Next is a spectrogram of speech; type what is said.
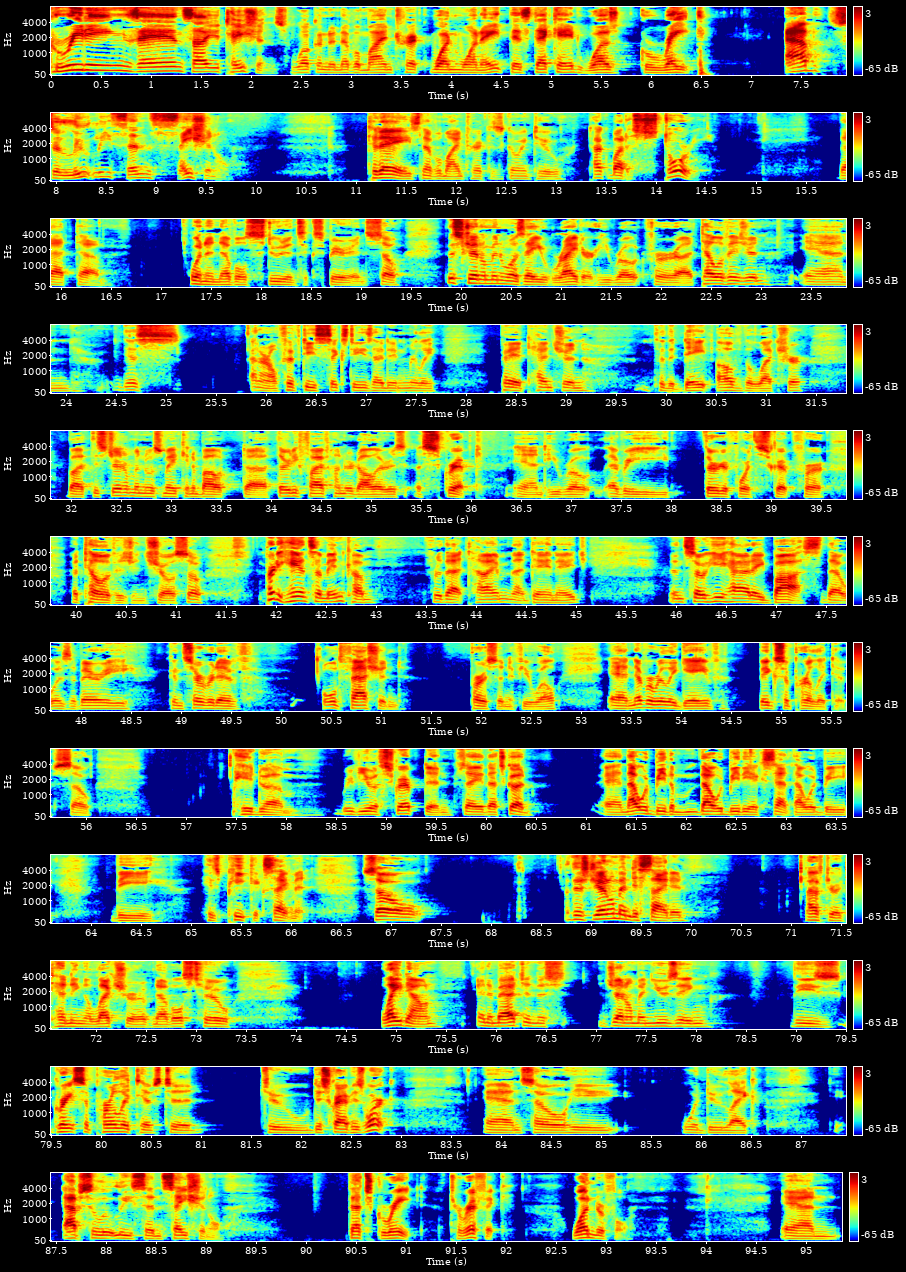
Greetings and salutations. Welcome to Neville Mind Trick 118. This decade was great. Absolutely sensational. Today's Neville Mind Trick is going to talk about a story that um, one of Neville's students experienced. So, this gentleman was a writer. He wrote for uh, television, and this, I don't know, 50s, 60s, I didn't really pay attention to the date of the lecture, but this gentleman was making about uh, $3,500 a script, and he wrote every third or fourth script for a television show. So, pretty handsome income for that time, that day and age. And so he had a boss that was a very conservative, old fashioned person, if you will, and never really gave big superlatives. So he'd um, review a script and say that's good, and that would be the that would be the extent. That would be the his peak excitement. So this gentleman decided after attending a lecture of Neville's to lay down and imagine this gentleman using these great superlatives to to describe his work. And so he would do like absolutely sensational. That's great, terrific, wonderful. And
